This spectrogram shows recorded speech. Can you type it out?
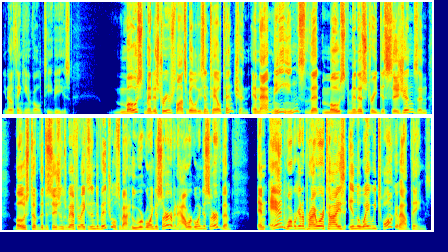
you know, thinking of old TVs most ministry responsibilities entail tension. And that means that most ministry decisions and most of the decisions we have to make as individuals about who we're going to serve and how we're going to serve them and and what we're going to prioritize in the way we talk about things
